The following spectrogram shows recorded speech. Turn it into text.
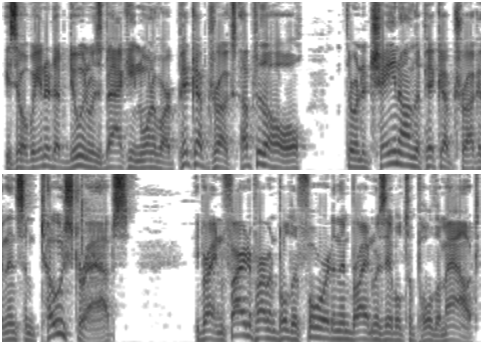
He said what we ended up doing was backing one of our pickup trucks up to the hole, throwing a chain on the pickup truck, and then some tow straps. The Brighton Fire Department pulled it forward, and then Brighton was able to pull them out.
